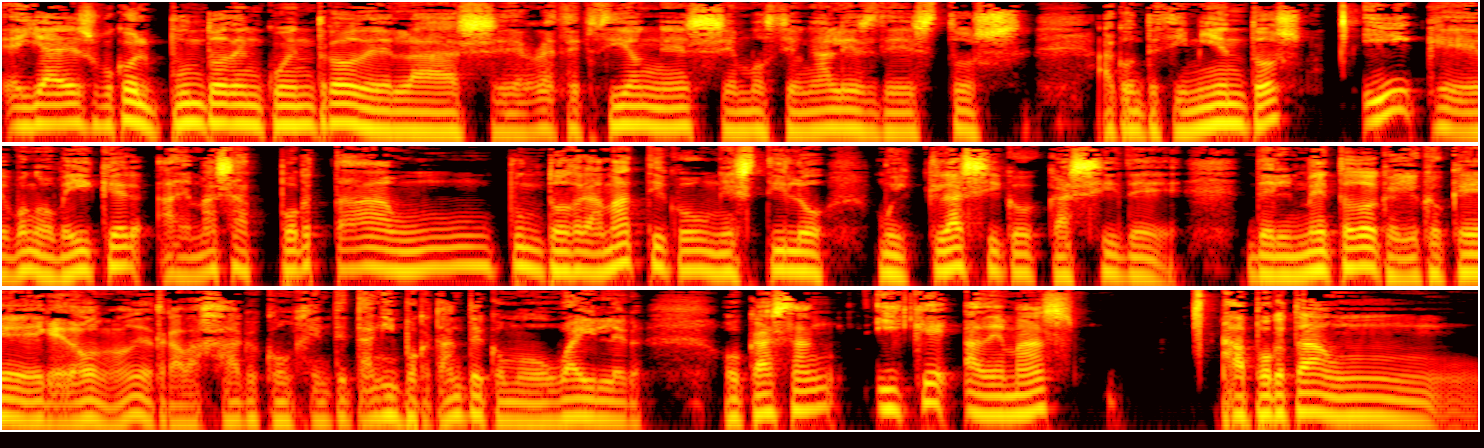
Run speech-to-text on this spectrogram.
ella es un poco el punto de encuentro de las eh, recepciones emocionales de estos acontecimientos y que, bueno, Baker además aporta un punto dramático, un estilo muy clásico casi de, del método que yo creo que heredó, ¿no? De trabajar con gente tan importante como Weiler o Kazan y que además aporta un,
